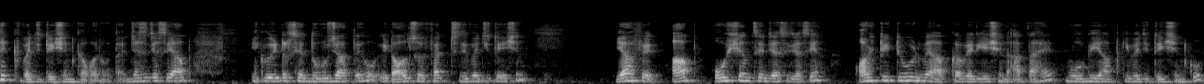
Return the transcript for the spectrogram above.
थिक वेजिटेशन कवर होता है। जैसे जैसे आप इक्वेटर से दूर जाते हो it also affects the vegetation या फिर आप ओशन से जैसे जैसे ऑल्टीट्यूड में आपका वेरिएशन आता है, वो भी आपकी वेजिटेशन को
